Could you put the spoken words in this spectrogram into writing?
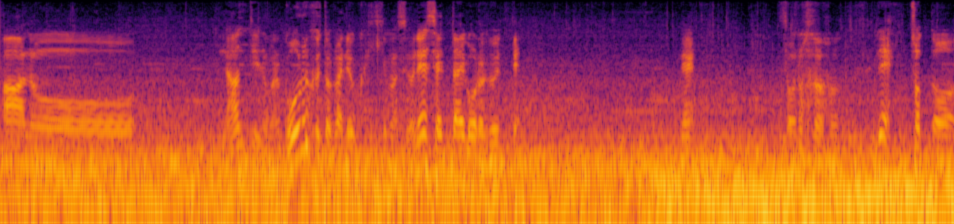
あの何、ー、ていうのかなゴルフとかでよく聞きますよね。接待ゴルフって。ね。その ねちょっと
